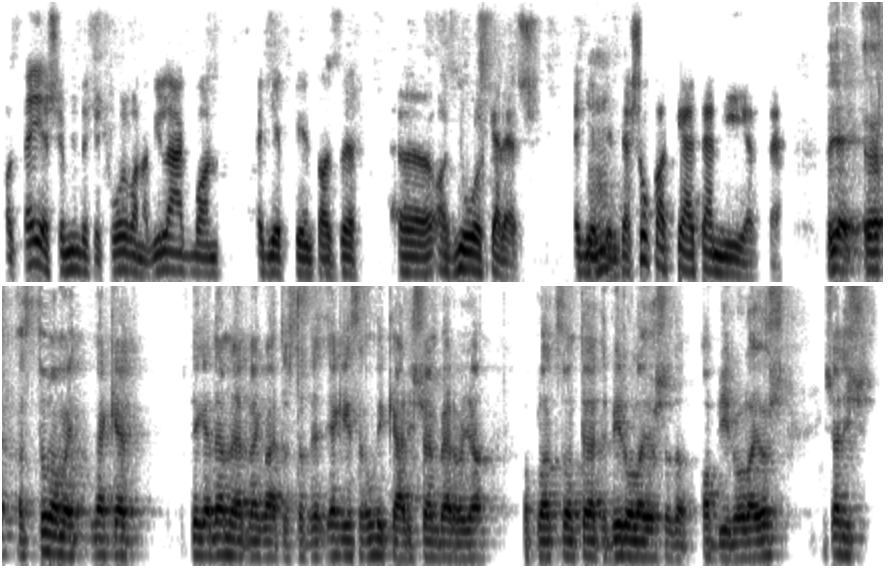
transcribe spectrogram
az teljesen mindegy, hogy hol van a világban, egyébként az, az jól keres. Egyébként, de sokat kell tenni érte. Figyelj, azt tudom, hogy neked téged nem lehet megváltoztatni, egy egészen unikális ember vagy a, a placon, tehát a Bíró Lajos az a, a Bíró Lajos, és ez is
